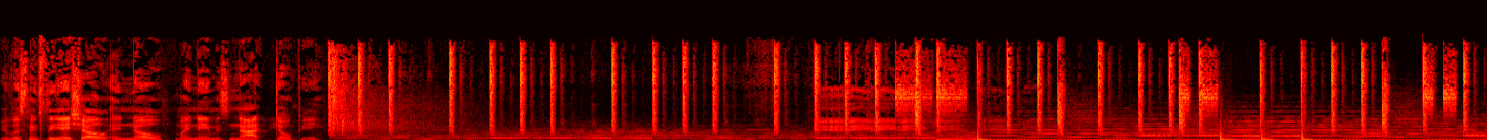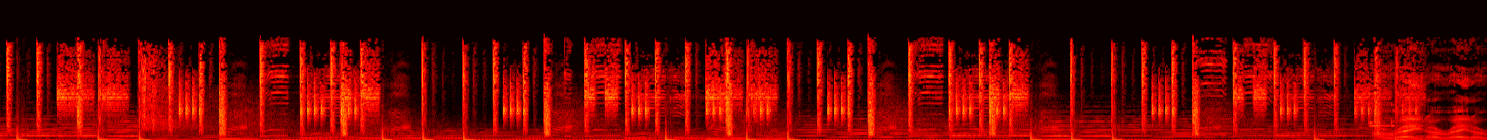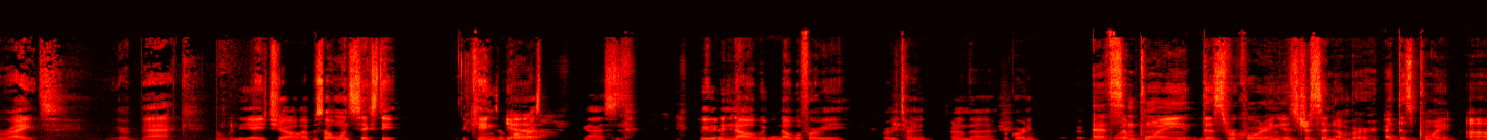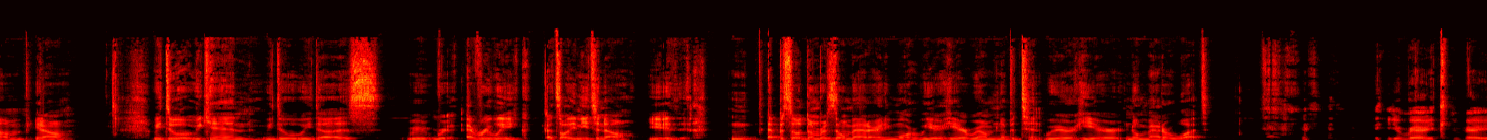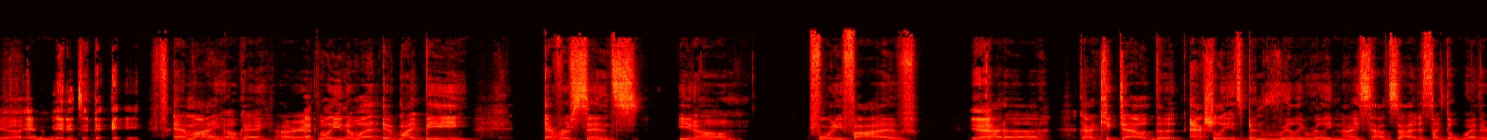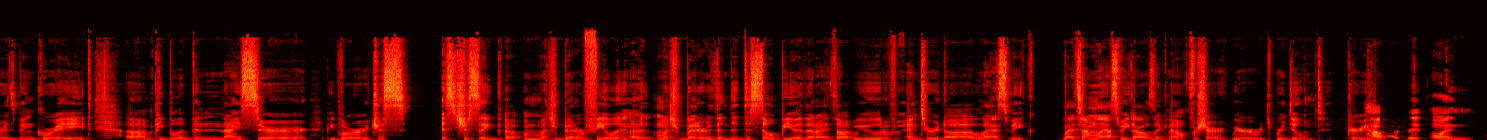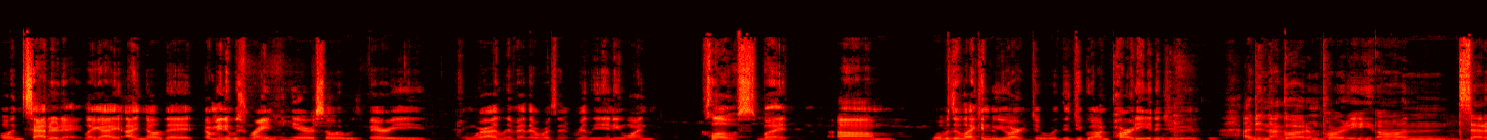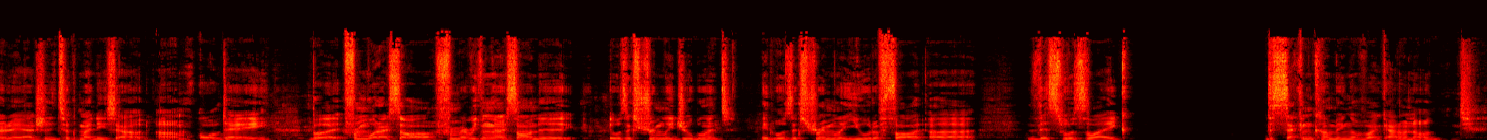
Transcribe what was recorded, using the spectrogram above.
You're listening to The A Show, and no, my name is not Dopey. Show, episode 160. The Kings of Pro Wrestling, guys. We didn't know. We didn't know before we before we turn turn on the recording. What- At what- some point, this recording is just a number. At this point, um, you know, we do what we can. We do what we does we, we, every week. That's all you need to know. You, episode numbers don't matter anymore. We are here. We're omnipotent. We are here no matter what. you're very very uh, animated today. Am I okay? All right. Well, you know what? It might be ever since you know forty five. Yeah, got uh got kicked out the actually it's been really really nice outside it's like the weather has been great um people have been nicer people are just it's just a, a much better feeling uh, much better than the dystopia that i thought we would have entered uh last week by the time last week i was like no for sure we were we're doomed period How was it on on Saturday? Like I I know that I mean it was raining here, so it was very and where I live at there wasn't really anyone close. But um, what was it like in New York? Did, did you go out and party? Did you? I did not go out and party on Saturday. I actually took my niece out um, all day, but from what I saw, from everything that I saw, in the it was extremely jubilant. It was extremely. You would have thought uh, this was like the second coming of like I don't know.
